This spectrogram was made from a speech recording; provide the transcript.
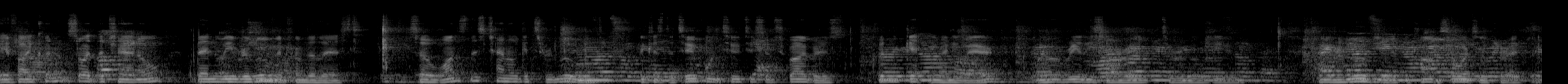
If I couldn't sort the channel, then we remove it from the list. So once this channel gets removed, because the 2.22 subscribers couldn't get you anywhere, we're really sorry to remove you. We remove you if we can't sort you correctly.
